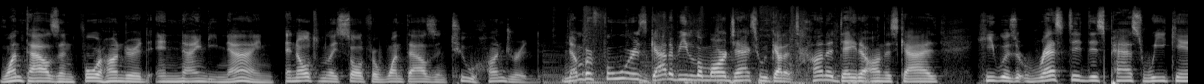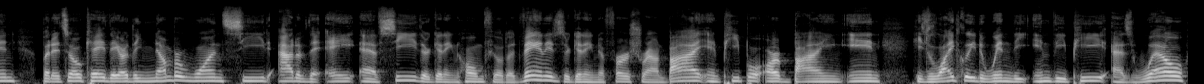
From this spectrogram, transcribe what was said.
1,499 and ultimately sold for 1,200. Number four has got to be Lamar Jackson. We've got a ton of data on this guy. He was rested this past weekend, but it's okay. They are the number one seed out of the AFC. They're getting home field advantage. They're getting the first round bye, and people are buying in. He's likely to win the MVP as well.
